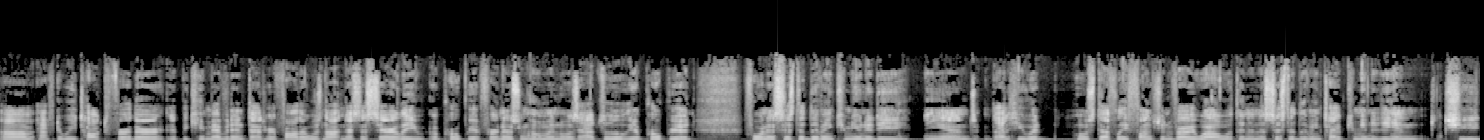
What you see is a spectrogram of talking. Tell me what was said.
Um, after we talked further, it became evident that her father was not necessarily appropriate for a nursing home and was absolutely appropriate for an assisted living community, and that he would most definitely function very well within an assisted living type community, and she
